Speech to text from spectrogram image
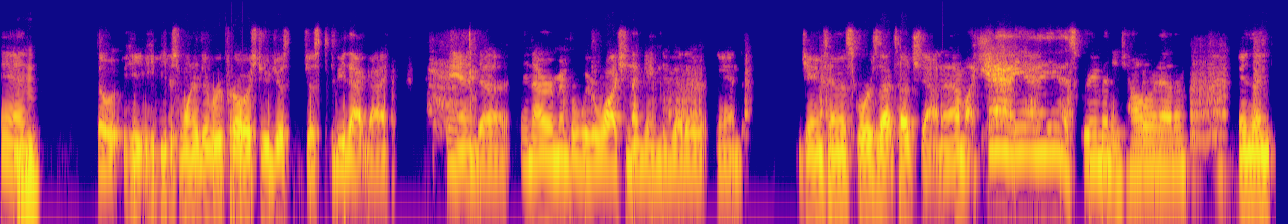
and mm-hmm. so he, he just wanted to root for OSU just just to be that guy. And uh, and I remember we were watching that game together, and James Hanna scores that touchdown, and I'm like, yeah, yeah, yeah, screaming and hollering at him. And then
